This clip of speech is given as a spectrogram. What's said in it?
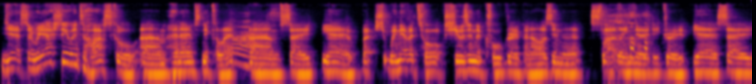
Yeah, so we actually went to high school. Um, her name's Nicolette. Nice. Um, so yeah, but she, we never talked. She was in the cool group, and I was in the slightly nerdy group. Yeah, so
